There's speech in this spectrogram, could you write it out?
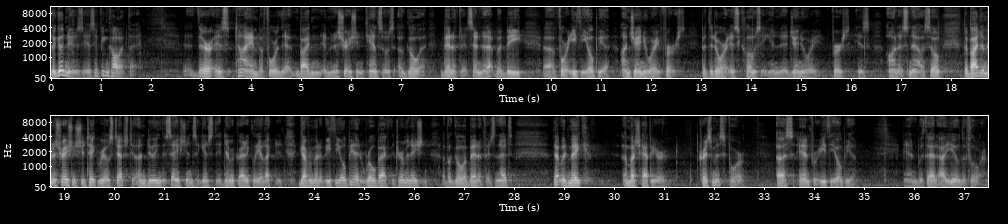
The good news is, if you can call it that, there is time before the Biden administration cancels AGOA benefits, and that would be uh, for Ethiopia on January 1st. But the door is closing, and uh, January 1st is on us now. So the Biden administration should take real steps to undoing the sanctions against the democratically elected government of Ethiopia and roll back the termination of AGOA benefits. And that's, that would make a much happier Christmas for us and for Ethiopia. And with that, I yield the floor.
